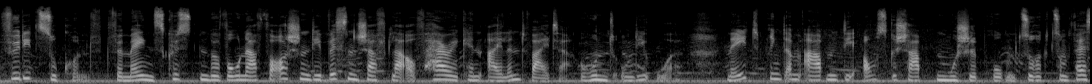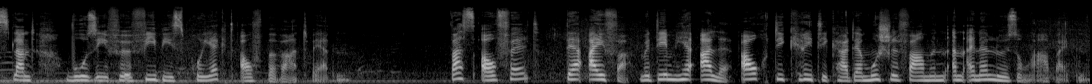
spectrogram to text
Für die Zukunft, für Maines Küstenbewohner forschen die Wissenschaftler auf Hurricane Island weiter, rund um die Uhr. Nate bringt am Abend die ausgeschabten Muschelproben zurück zum Festland, wo sie für Phoebes Projekt aufbewahrt werden. Was auffällt? Der Eifer, mit dem hier alle, auch die Kritiker der Muschelfarmen, an einer Lösung arbeiten.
